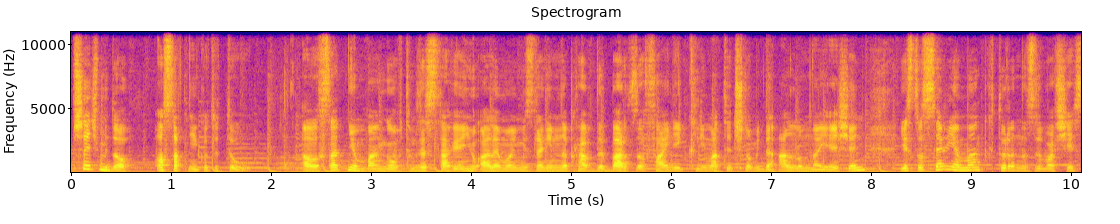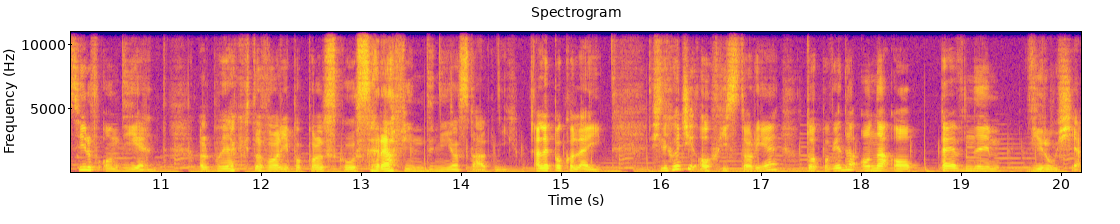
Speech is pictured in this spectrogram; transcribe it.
Przejdźmy do ostatniego tytułu. A ostatnią mangą w tym zestawieniu, ale moim zdaniem naprawdę bardzo fajnie klimatyczną, idealną na jesień, jest to seria mang, która nazywa się Surf on the End, albo jak kto woli po polsku Serafin Dni Ostatnich. Ale po kolei. Jeśli chodzi o historię, to opowiada ona o pewnym wirusie.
